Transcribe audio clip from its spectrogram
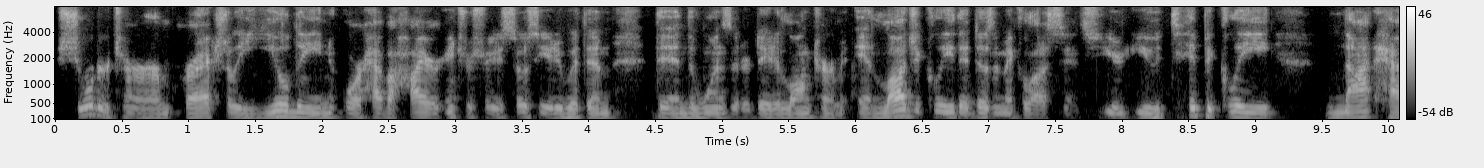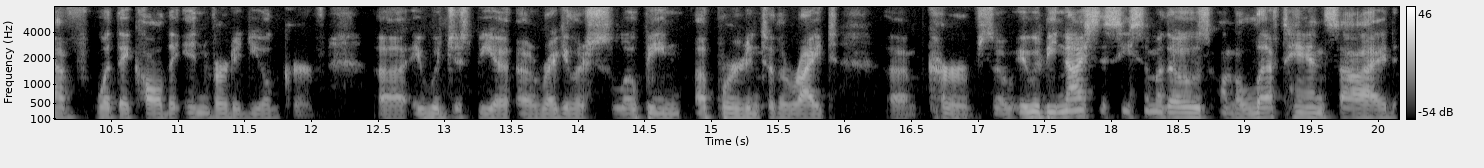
shorter term are actually yielding or have a higher interest rate associated with them than the ones that are dated long term. And logically, that doesn't make a lot of sense. You you typically not have what they call the inverted yield curve. Uh, it would just be a, a, regular sloping upward and to the right um, curve. So it would be nice to see some of those on the left hand side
